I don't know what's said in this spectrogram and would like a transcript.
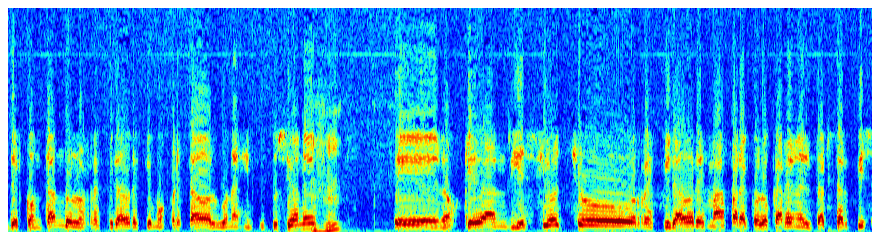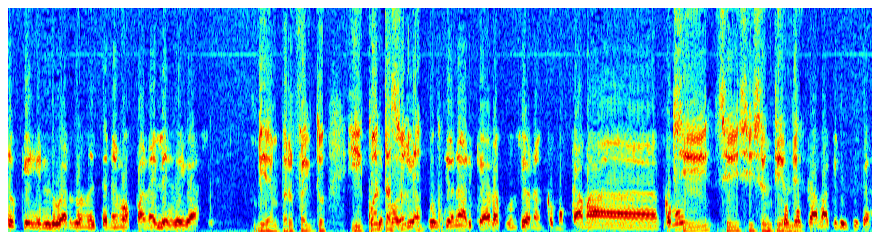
descontando los respiradores que hemos prestado a algunas instituciones, eh, nos quedan 18 respiradores más para colocar en el tercer piso, que es el lugar donde tenemos paneles de gases. Bien, perfecto. ¿Y Que cuántas son? podrían funcionar, que ahora funcionan como cama común, Sí, sí, sí, se entiende. como cama crítica.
